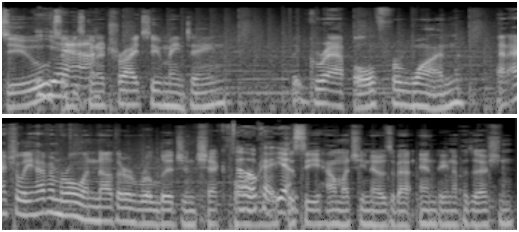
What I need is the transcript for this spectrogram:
do, so he's going to try to maintain the grapple for one. And actually, have him roll another religion check for Oh, okay, me yeah. to see how much he knows about ending a possession.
